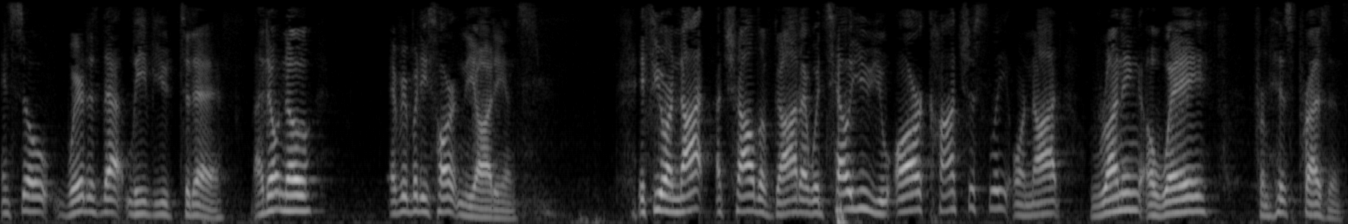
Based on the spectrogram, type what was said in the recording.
And so, where does that leave you today? I don't know everybody's heart in the audience. If you are not a child of God, I would tell you you are consciously or not running away from His presence.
